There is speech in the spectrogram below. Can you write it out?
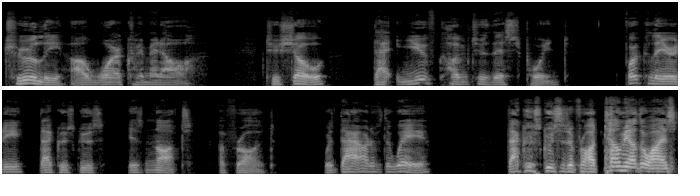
truly a war criminal to show that you've come to this point. For clarity, that Goose Goose is not a fraud. With that out of the way, that Goose Goose is a fraud. Tell me otherwise.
